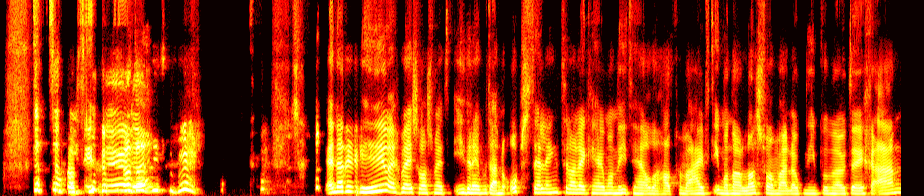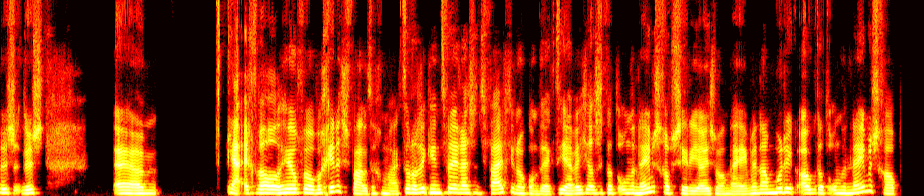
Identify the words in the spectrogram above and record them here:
Dat dat niet dit- dat dat gebeurde. niet gebeurde. En dat ik heel erg bezig was met iedereen moet aan de opstelling, terwijl ik helemaal niet helder had van waar heeft iemand nou last van, waar loopt iemand nou tegenaan. Dus, dus ehm, ja, echt wel heel veel beginnersfouten gemaakt. Totdat ik in 2015 ook ontdekte, ja, weet je, als ik dat ondernemerschap serieus wil nemen, dan moet ik ook dat ondernemerschap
